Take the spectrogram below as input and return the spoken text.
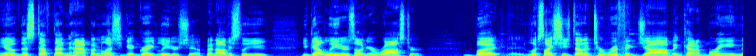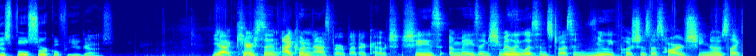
you know this stuff doesn't happen unless you get great leadership, and obviously you you got leaders on your roster. But it looks like she's done a terrific job in kind of bringing this full circle for you guys. Yeah, Kerstin, I couldn't ask for a better coach. She's amazing. She really listens to us and really pushes us hard. She knows like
